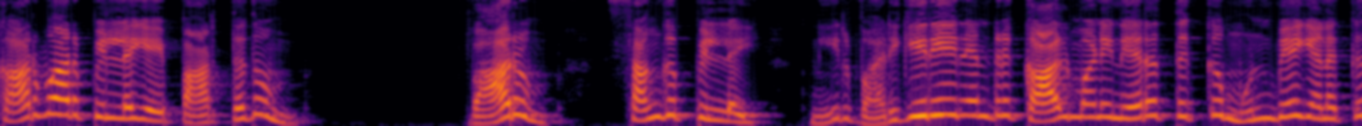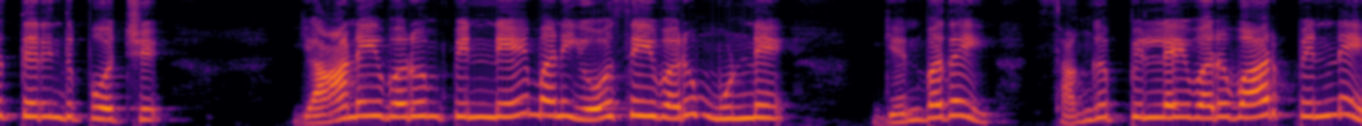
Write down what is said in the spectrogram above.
கார்வார் பிள்ளையை பார்த்ததும் வாரும் சங்குப்பிள்ளை நீர் வருகிறீர் என்று கால் மணி நேரத்துக்கு முன்பே எனக்கு தெரிந்து போச்சு. யானை வரும் பின்னே மணி யோசை வரும் முன்னே என்பதை சங்குப்பிள்ளை வருவார் பின்னே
